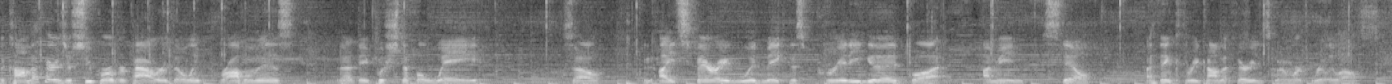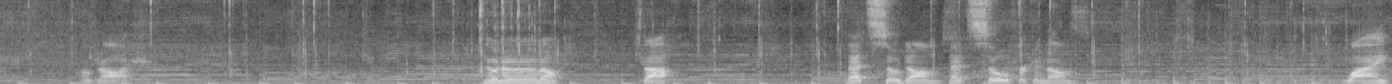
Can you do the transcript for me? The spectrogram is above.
The combat fairies are super overpowered. The only problem is that they push stuff away. So, an Ice Fairy would make this pretty good, but, I mean, still. I think three Combat Fairies is going to work really well. Oh gosh. No, no, no, no, no. Stop. That's so dumb. That's so freaking dumb. Why?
